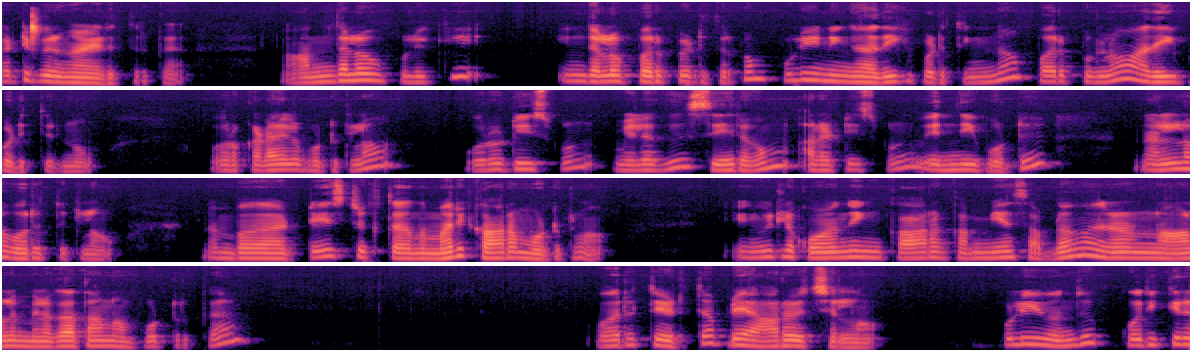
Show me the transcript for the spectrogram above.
கட்டி பெருங்காயம் எடுத்திருக்கேன். அந்தளவு புளிக்கு இந்தளவு பருப்பு எடுத்திருக்கேன். புளி நீங்கள் அதிகப்படுத்திங்கன்னா பருப்புகளும் அதிகப்படுத்திடணும். ஒரு கடாயில் போட்டுக்கலாம். ஒரு டீஸ்பூன் மிளகு சீரகம் அரை டீஸ்பூன் வெந்தயம் போட்டு நல்லா வறுத்துக்கலாம். நம்ம டேஸ்ட்டுக்கு தகுந்த மாதிரி காரம் போட்டுக்கலாம். எங்கள் வீட்டில் குழந்தைங்க காரம் கம்மியாக சாப்பிடுவாங்க. அதனால் நாலு மிளகாய் தான் நான் போட்டிருக்கேன். வறுத்து எடுத்து அப்படியே ஆற வச்சிடலாம். புளி வந்து கொதிக்கிற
